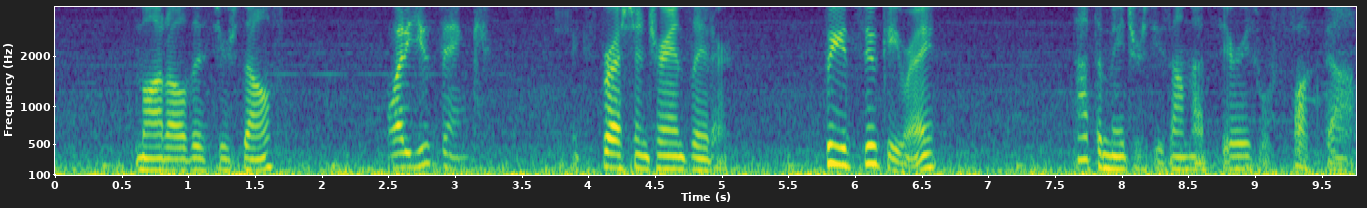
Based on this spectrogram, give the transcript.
Mod all this yourself? What do you think? Expression translator. Fuyutsuki, right? Thought the matrices on that series were fucked up.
